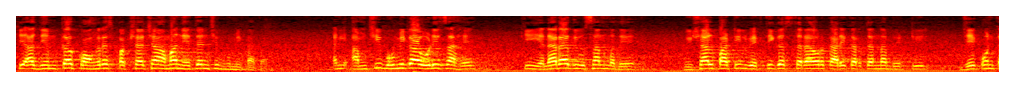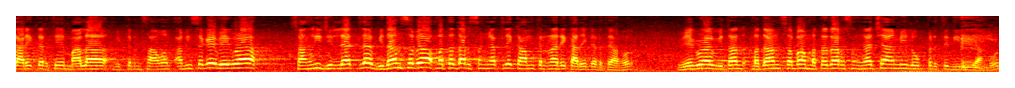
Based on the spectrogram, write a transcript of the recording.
की आज नेमकं काँग्रेस पक्षाच्या आम्हा नेत्यांची भूमिका काय? आणि आमची भूमिका एवढीच आहे की येणाऱ्या दिवसांमध्ये विशाल पाटील व्यक्तिगत स्तरावर कार्यकर्त्यांना भेटतील जे कोण कार्यकर्ते मला विक्रम सावंत आम्ही सगळे वेगवेगळ्या सांगली जिल्ह्यातल्या विधानसभा मतदारसंघातले काम करणारे कार्यकर्ते आहोत. वेगवेगळ्या विधान विधानसभा मतदारसंघाचे आम्ही लोकप्रतिनिधी आहोत.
